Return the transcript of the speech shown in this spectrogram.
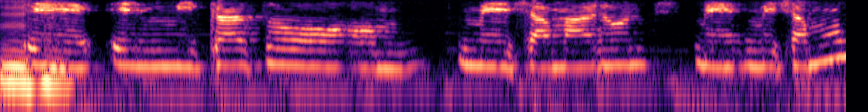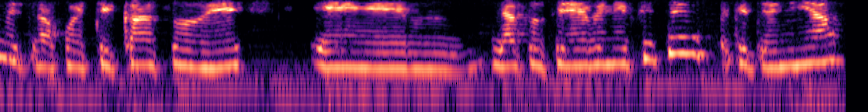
Eh, en mi caso me llamaron, me, llamó, me trajo este caso de em, la sociedad de beneficencia que tenía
